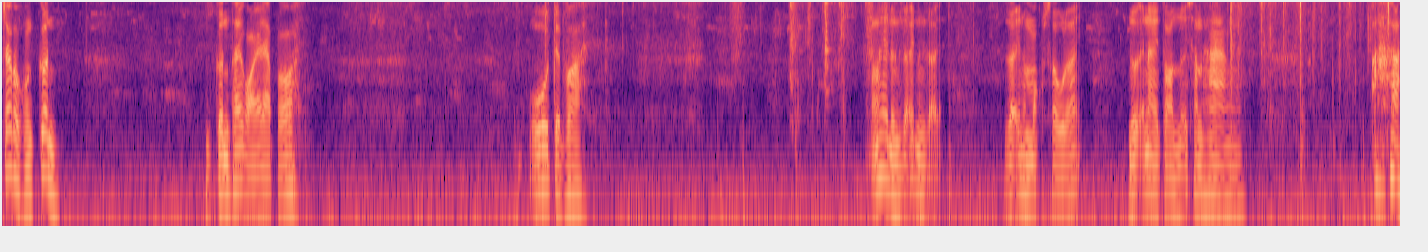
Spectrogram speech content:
Chắc là khoảng cân. Cân thấy gỏi đẹp rồi ô tuyệt vời. Nó hết đừng dãy đừng dãy dãy là móc sâu đấy. Lưỡi này toàn lưỡi săn hàng này.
